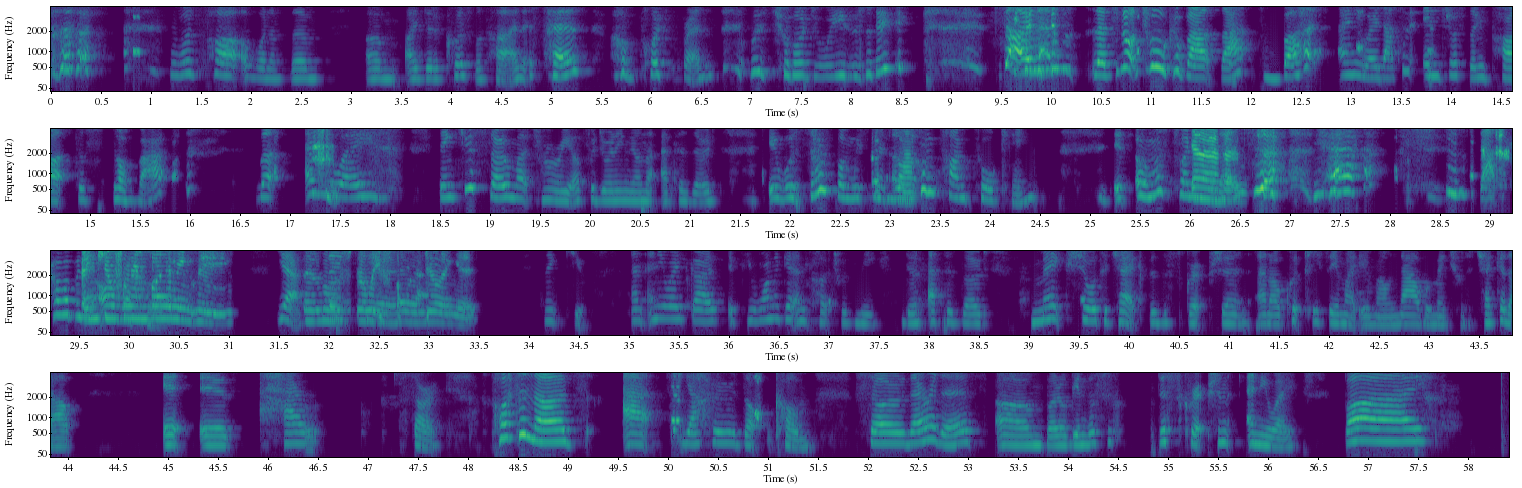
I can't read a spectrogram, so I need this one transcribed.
was part of one of them. Um, I did a quiz with her, and it says her boyfriend was George Weasley. so let's let's not talk about that. But anyway, that's an interesting part to stop at. But anyways, thank you so much, Maria, for joining me on the episode. It was so fun. We spent a long time talking. It's almost 20 Yes. minutes. yeah. That's probably Thank you for inviting me. Yes, It was thank really you. fun doing it. Thank you. And anyways, guys, if you want to get in touch with me, do an episode, make sure to check the description, and I'll quickly say my email now, but make sure to check it out. It is har sorry, potternerds at yahoo.com. So there it is. Um, but it'll be in the description anyway. Bye.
